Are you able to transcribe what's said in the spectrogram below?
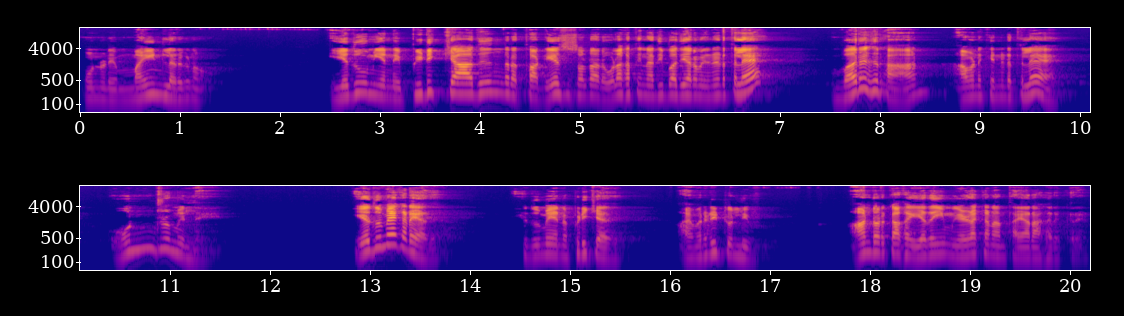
உன்னுடைய மைண்டில் இருக்கணும். எதுவும் என்னை பிடிக்காதுங்கிற தாட் ஏசு சொல்கிறார் உலகத்தின் அதிபதியார் என்னிடத்துல வருகிறான். அவனுக்கு என்னிடத்துல ஒன்றும் இல்லை எதுவுமே கிடையாது. எதுவுமே என்னை பிடிக்காது. I am ready to leave ஆண்டோருக்காக எதையும் இழக்க நான் தயாராக இருக்கிறேன்.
